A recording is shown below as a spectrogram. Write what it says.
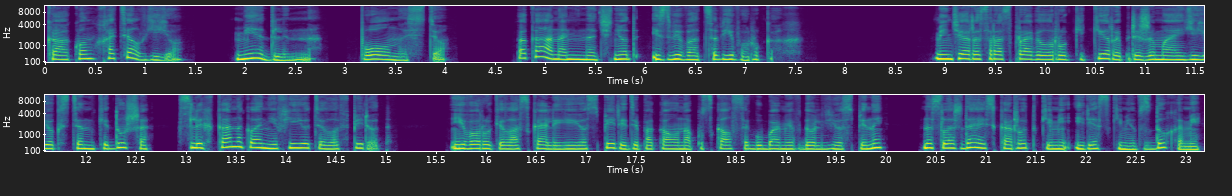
как он хотел ее. Медленно, полностью, пока она не начнет извиваться в его руках. Менчарес расправил руки Киры, прижимая ее к стенке душа, слегка наклонив ее тело вперед. Его руки ласкали ее спереди, пока он опускался губами вдоль ее спины, наслаждаясь короткими и резкими вздохами,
